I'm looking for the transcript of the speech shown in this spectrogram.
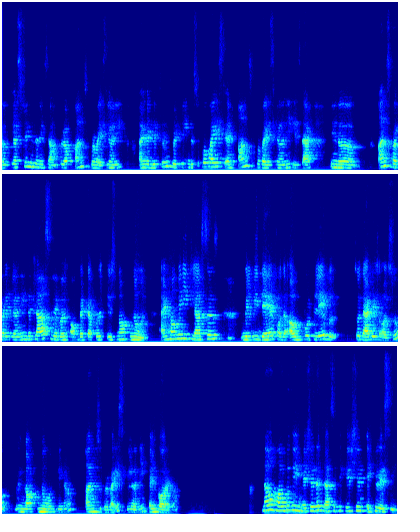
uh, clustering is an example of unsupervised learning, and the difference between the supervised and unsupervised learning is that in the unsupervised learning, the class level of the tuple is not known and how many classes will be there for the output label. So that is also not known in a unsupervised learning algorithm. Now, how do we measure the classification accuracy?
